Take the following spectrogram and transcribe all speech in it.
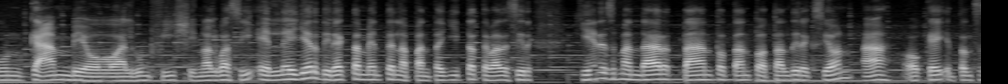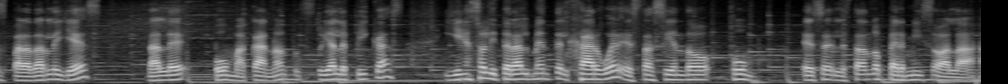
un cambio o algún phishing o algo así. El layer directamente en la pantallita te va a decir, ¿quieres mandar tanto, tanto a tal dirección? Ah, ok, entonces para darle yes, dale pum acá, ¿no? Entonces tú ya le picas y eso literalmente el hardware está haciendo, pum, ese, le está dando permiso a, la,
